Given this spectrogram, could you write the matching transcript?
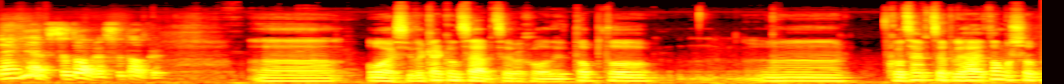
Ні, ні, все добре, все добре. Е, ось, і така концепція виходить. Тобто е, концепція полягає в тому, щоб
